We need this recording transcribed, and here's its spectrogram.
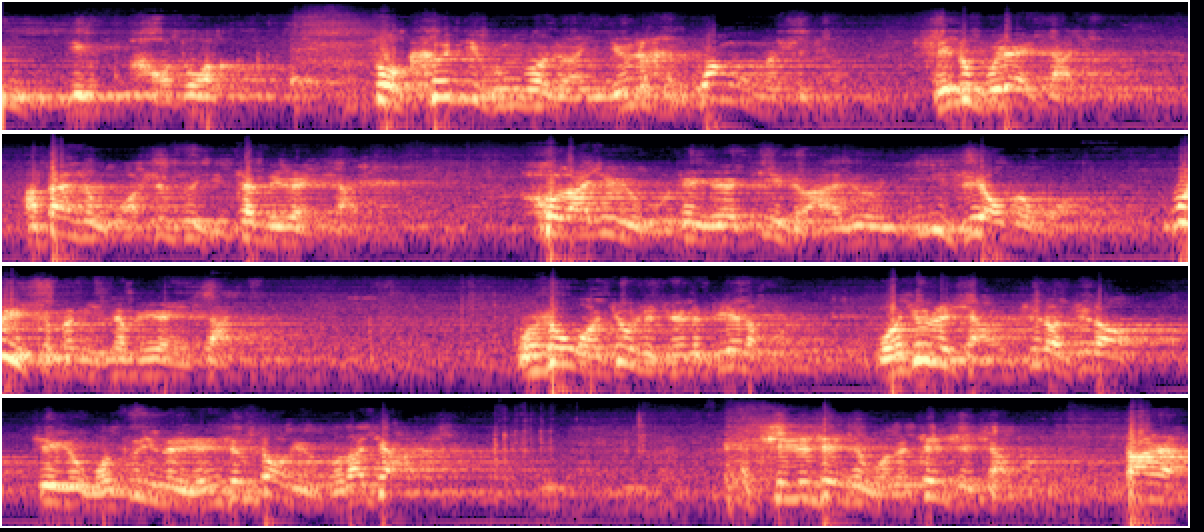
已经好多了。做科技工作者已经是很光荣的事情，谁都不愿意下去啊！但是我是自己真的愿意下去。后来就有这个记者啊，就一直要问我，为什么你那么愿意下去？我说我就是觉得憋得慌，我就是想知道知道这个我自己的人生到底有多大价值。其实这是我的真实想法。当然，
